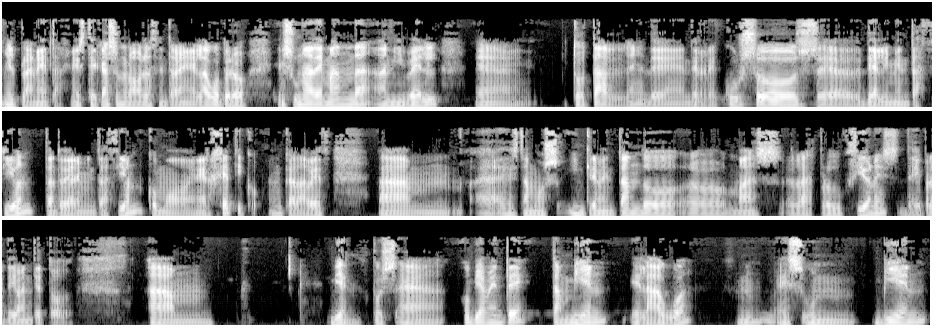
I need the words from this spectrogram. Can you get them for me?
el planeta. En este caso nos vamos a centrar en el agua, pero es una demanda a nivel eh, total ¿eh? de, recursos eh, de alimentación, tanto de alimentación como energético. Cada vez estamos incrementando uh, más las producciones de prácticamente todo. Bien, pues obviamente también el agua es un bien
